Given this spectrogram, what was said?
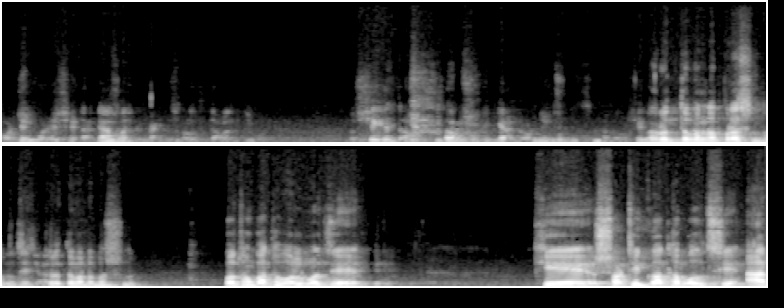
অর্জন করে সেটাকে আমাদের প্র্যাকটিস করা উচিত আমাদের জীবনে। তো সেক্ষেত্রে আমরা কীভাবে সঠিক জ্ঞান অর্জন সেভাবে- গুরুত্বপূর্ণ প্রশ্ন গুরুত্বপূর্ণ প্রশ্ন। প্রথম কথা বলব যে, কে সঠিক কথা বলছে আর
